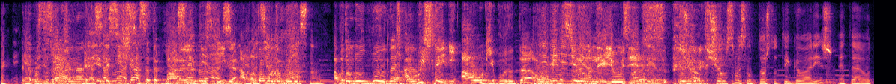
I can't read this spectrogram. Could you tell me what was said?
Так Это просто Я это, это сейчас это паралимпийские игры, а потом это будут, классна. а потом будут, будут, знаешь, обычные и ауги будут, да, Не-не-не-не. аугментированные люди. Смотри, в чем, в чем смысл? То, что ты говоришь, это вот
